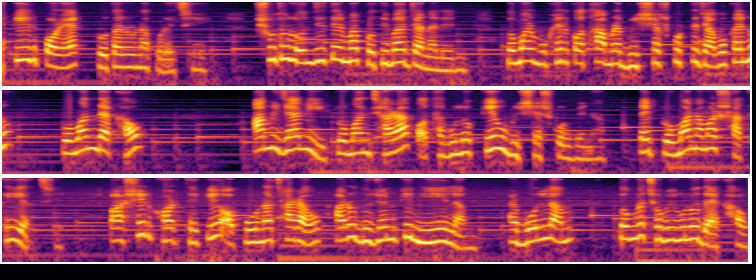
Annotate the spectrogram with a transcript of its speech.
একের পর এক প্রতারণা করেছে। শুধু রঞ্জিতের মা প্রতিবাদ জানালেন, তোমার মুখের কথা আমরা বিশ্বাস করতে যাব কেন? প্রমাণ দেখাও। আমি জানি, প্রমাণ ছাড়া কথাগুলো কেউ বিশ্বাস করবে না, তাই প্রমাণ আমার সাথেই আছে। পাশের ঘর থেকে অপর্ণা ছাড়াও আরও দুজনকে নিয়ে এলাম আর বললাম, তোমরা ছবিগুলো দেখাও।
